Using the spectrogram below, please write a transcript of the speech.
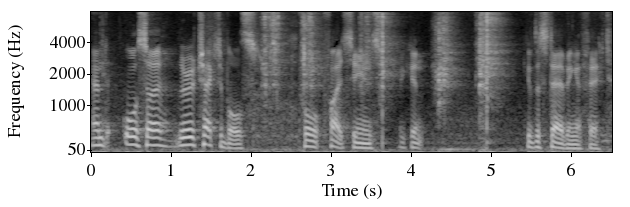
and also the retractables for fight scenes. We can give the stabbing effect.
